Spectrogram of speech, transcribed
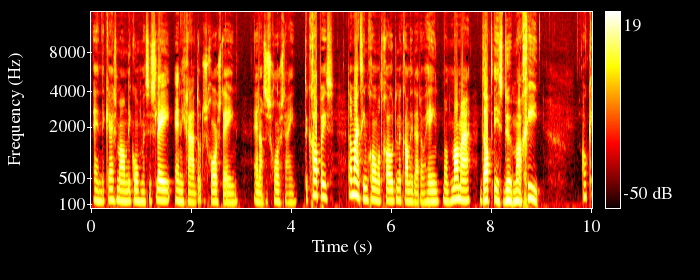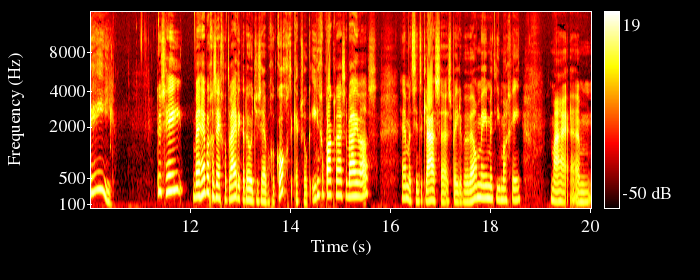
En de kerstman die komt met zijn slee en die gaat door de schoorsteen. En als de schoorsteen te krap is, dan maakt hij hem gewoon wat groter en dan kan hij daar doorheen. Want mama, dat is de magie. Oké. Dus hé, hey, wij hebben gezegd dat wij de cadeautjes hebben gekocht. Ik heb ze ook ingepakt waar ze bij was. Met Sinterklaas uh, spelen we wel mee met die magie. Maar um,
